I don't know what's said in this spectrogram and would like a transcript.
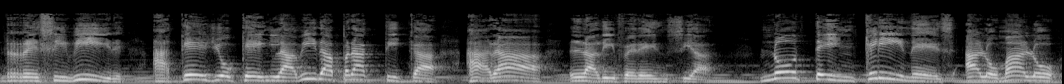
recibir aquello que en la vida práctica hará la diferencia. No te inclines a lo malo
